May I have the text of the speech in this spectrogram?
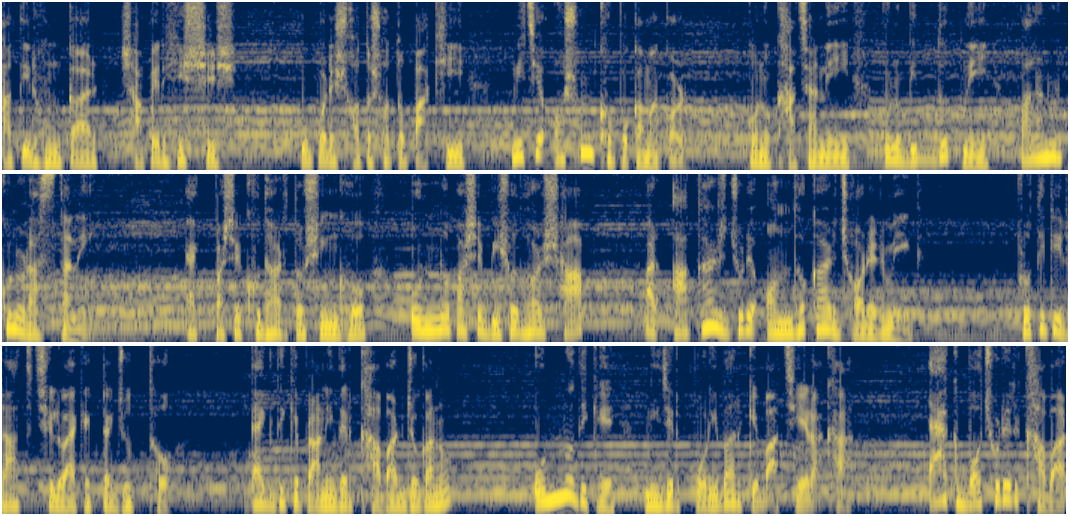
হাতির হুঙ্কার, সাপের হিসিস উপরে শত শত পাখি, নিচে অসংখ্য পোকামাকড়। কোনো খাঁচা নেই, কোনো বিদ্যুৎ নেই, পালানোর কোনো রাস্তা নেই। এক পাশে ক্ষুধার্ত সিংহ, অন্য পাশে বিষধর সাপ আর আকাশ জুড়ে অন্ধকার ঝড়ের মেঘ। প্রতিটি রাত ছিল এক একটা যুদ্ধ। একদিকে প্রাণীদের খাবার জোগানো, অন্যদিকে নিজের পরিবারকে বাঁচিয়ে রাখা। এক বছরের খাবার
